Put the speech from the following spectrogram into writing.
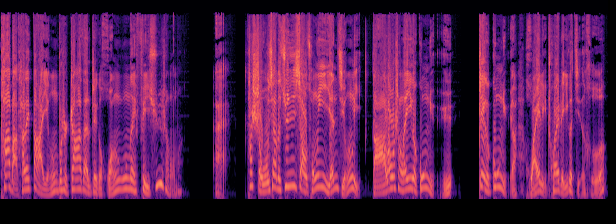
他把他那大营不是扎在了这个皇宫那废墟上了吗？哎，他手下的军校从一眼井里打捞上来一个宫女，这个宫女啊，怀里揣着一个锦盒，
